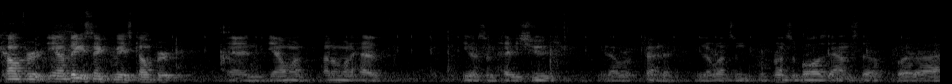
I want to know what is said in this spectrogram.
comfort, you know biggest thing for me is comfort, and you know I want I don't want to have you know some heavy shoes, you know trying to you know run some run some balls down and stuff. But uh,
